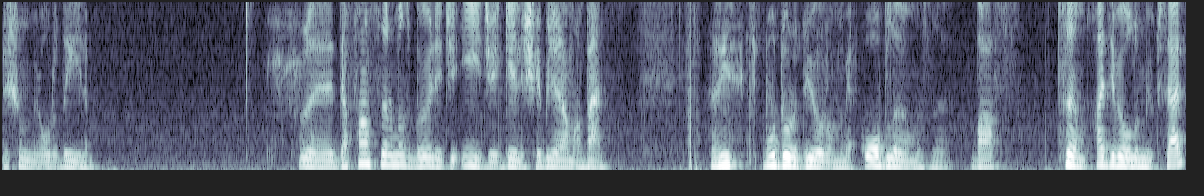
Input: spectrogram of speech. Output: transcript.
düşünmüyor değilim. Su- e, Defanslarımız böylece iyice gelişebilir ama ben risk budur diyorum ve oblağımızı bastım. Hadi be oğlum yüksel.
